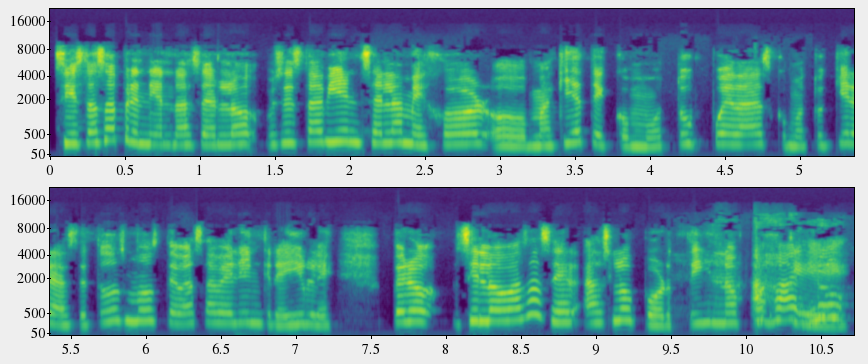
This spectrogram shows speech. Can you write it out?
Si estás aprendiendo a hacerlo, pues está bien, sé la mejor o maquíllate como tú puedas, como tú quieras. De todos modos te vas a ver increíble. Pero si lo vas a hacer, hazlo por ti, no Ajá, porque no.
